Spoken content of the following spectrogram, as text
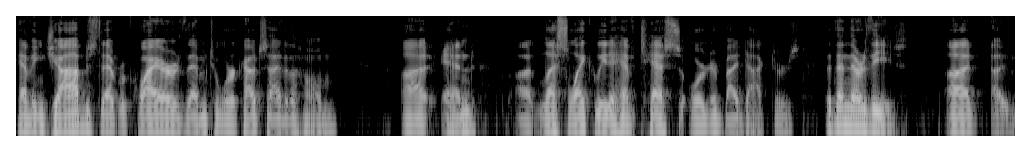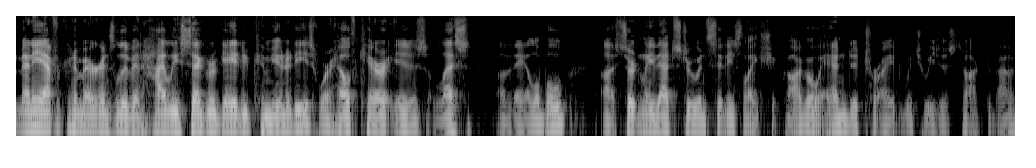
having jobs that require them to work outside of the home uh, and uh, less likely to have tests ordered by doctors. But then there are these. Uh, uh, many African Americans live in highly segregated communities where health care is less available. Uh, certainly, that's true in cities like Chicago and Detroit, which we just talked about.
